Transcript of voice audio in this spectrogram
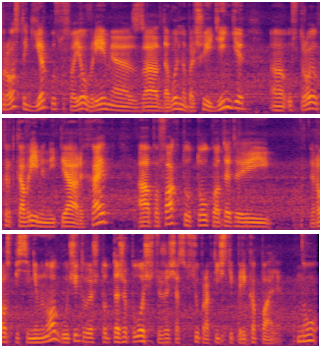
просто Геркус в свое время за довольно большие деньги э, устроил кратковременный пиар и хайп, а по факту толку от этой росписи немного, учитывая, что даже площадь уже сейчас всю практически перекопали. Ну,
